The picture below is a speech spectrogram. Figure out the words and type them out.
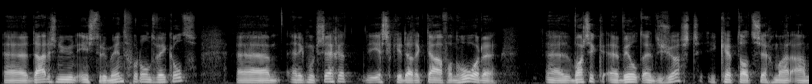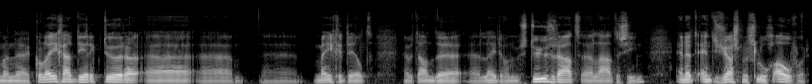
eh, daar is nu een instrument voor ontwikkeld. Eh, en ik moet zeggen, de eerste keer dat ik daarvan hoorde, eh, was ik wild enthousiast. Ik heb dat zeg maar aan mijn collega-directeuren meegedeeld. We hebben het aan de leden van de bestuursraad laten zien. En het enthousiasme sloeg over.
